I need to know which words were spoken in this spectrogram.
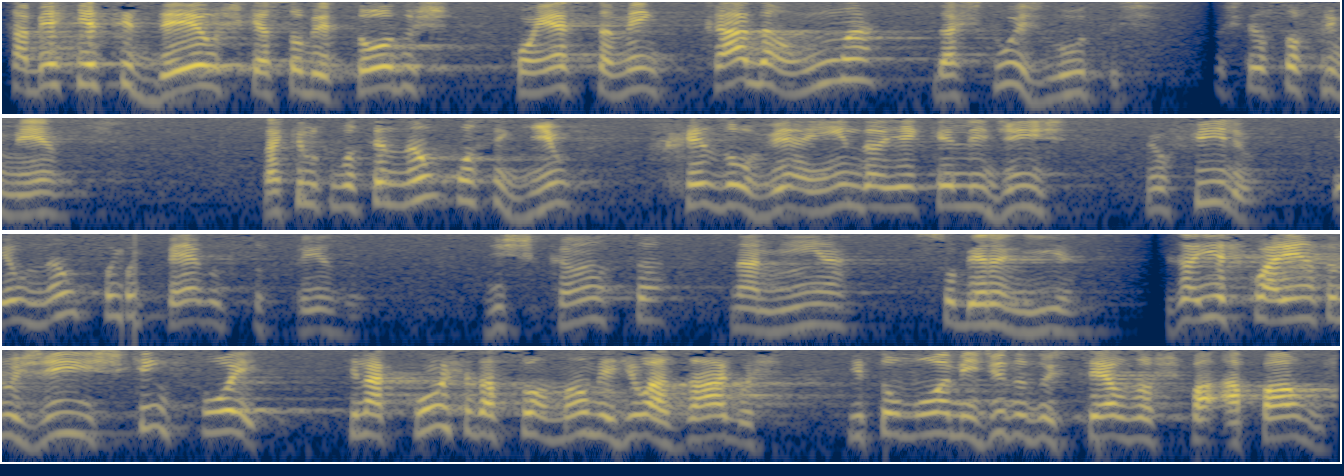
Saber que esse Deus que é sobre todos conhece também cada uma das tuas lutas, dos teus sofrimentos, daquilo que você não conseguiu resolver ainda e é que ele diz: "Meu filho, eu não fui pego de surpresa. Descansa na minha soberania. Isaías 40 nos diz: Quem foi que na concha da sua mão mediu as águas e tomou a medida dos céus a palmos?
